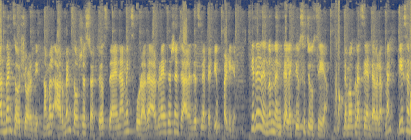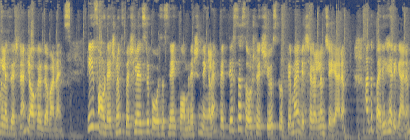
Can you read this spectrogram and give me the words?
അർബൻ സോഷ്യോളജി നമ്മൾ അർബൻ സോഷ്യൽ സ്ട്രക്ചേഴ്സ് ഡൈനാമിക്സ് കൂടാതെ അർബനൈസേഷൻ ചാലഞ്ചസിനെ പറ്റിയും പഠിക്കും. ഇതിൽ നിന്നും നിങ്ങൾക്ക് എലക്ടീവ്സ് ചൂസ് ചെയ്യാം. Democracy and development decentralization and local governance ഈ ഫൗണ്ടേഷനും സ്പെഷ്യലൈസ്ഡ് കോഴ്സസിന്റെയും കോമ്പിനേഷൻ നിങ്ങളെ വ്യത്യസ്ത സോഷ്യൽ ഇഷ്യൂസ് കൃത്യമായി വിശകലനം ചെയ്യാനും അത് പരിഹരിക്കാനും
